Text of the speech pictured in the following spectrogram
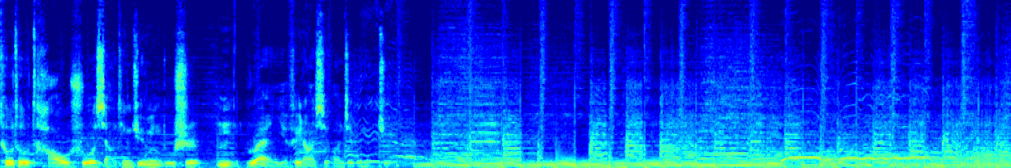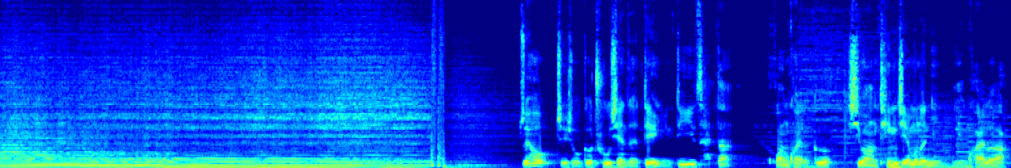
兔兔桃说想听《绝命毒师》，嗯，Ryan 也非常喜欢这部美剧。最后，这首歌出现在电影第一彩蛋，欢快的歌，希望听节目的你也快乐啊！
